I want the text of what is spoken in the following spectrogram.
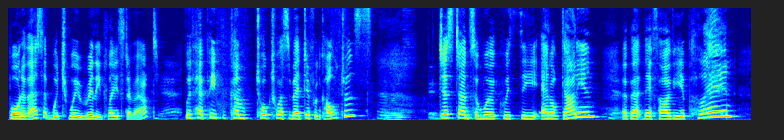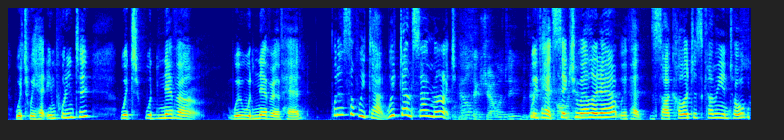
Board of ASID, which we're really pleased about. We've had people come talk to us about different cultures. Just done some work with the Adult Guardian about their five year plan, which we had input into, which would never, we would never have had. What else have we done? We've done so much. We've had sexuality out. We've had the psychologists coming and talk.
